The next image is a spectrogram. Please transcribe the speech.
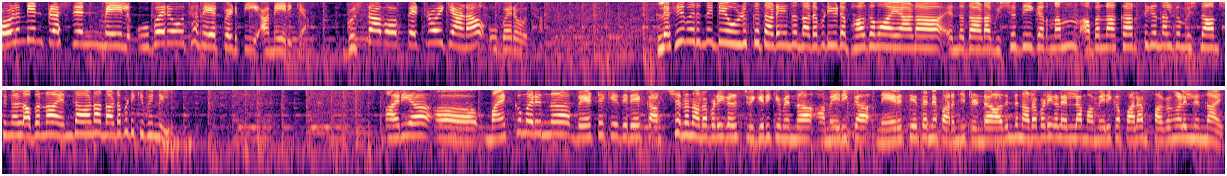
കൊളംബിയൻ പ്രസിഡന്റ് മേൽ ഉപരോധം ഏർപ്പെടുത്തി അമേരിക്ക. ഗുസ്താവോ പെട്രോയ്ക്കാണ് ഉപരോധം. ലഹരിമരുന്നിന്റെ ഒഴുക്ക് തടയുന്ന നടപടിയുടെ ഭാഗമായാണ് എന്നതാണ് വിശദീകരണം. അപർണ കാർത്തിക നൽകും വിശദാംശങ്ങൾ. അപർണ എന്താണ് നടപടിക്ക് പിന്നിൽ? ആര്യ മയക്കുമരുന്ന് വേട്ടയ്ക്കെതിരെ കർശന നടപടികൾ സ്വീകരിക്കുമെന്ന് അമേരിക്ക നേരത്തെ തന്നെ പറഞ്ഞിട്ടുണ്ട്. അതിന്റെ നടപടികളെല്ലാം അമേരിക്ക പല ഭാഗങ്ങളിൽ നിന്നായി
